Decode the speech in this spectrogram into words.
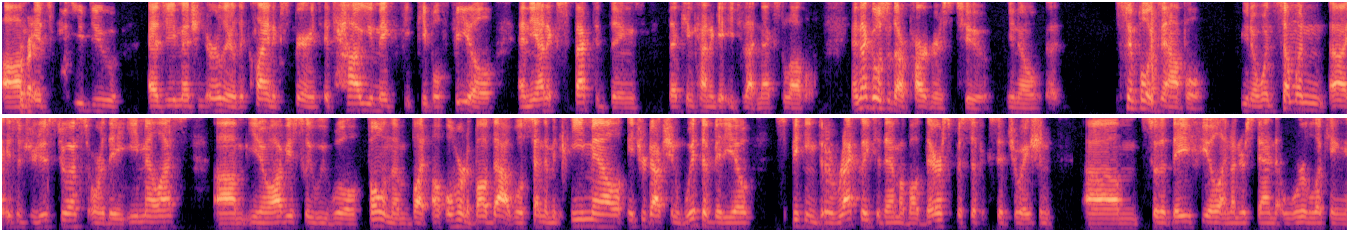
um, right. It's what you do, as you mentioned earlier, the client experience. It's how you make f- people feel and the unexpected things that can kind of get you to that next level. And that goes with our partners too. You know, simple example. You know, when someone uh, is introduced to us or they email us, um, you know, obviously we will phone them, but over and above that, we'll send them an email introduction with a video speaking directly to them about their specific situation um, so that they feel and understand that we're looking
